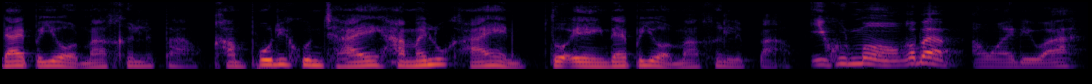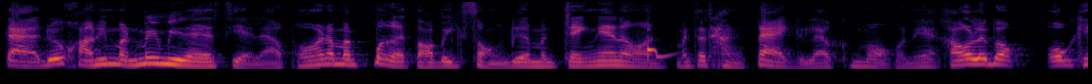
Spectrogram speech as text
ได้ประโยชน์มากขึ้นหรือเปล่าคำพูดที่คุณใช้ทำให้ลูกค้าเห็นตัวเองได้ประโยชน์มากขึ้นหรือเปล่า อีคุณหมอก็แบบเอาไงดีวะแต่ด้วยความที่มันไม่มีอะไรจะเสียแล้วเพราะว่าถ้ามันเปิดต่อไปอีก 2 เดือนมันเจ๊งแน่นอน มันจะถังแตกอยู่แล้วคุณหมอคนนี้เขาเลยบอกโอเค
